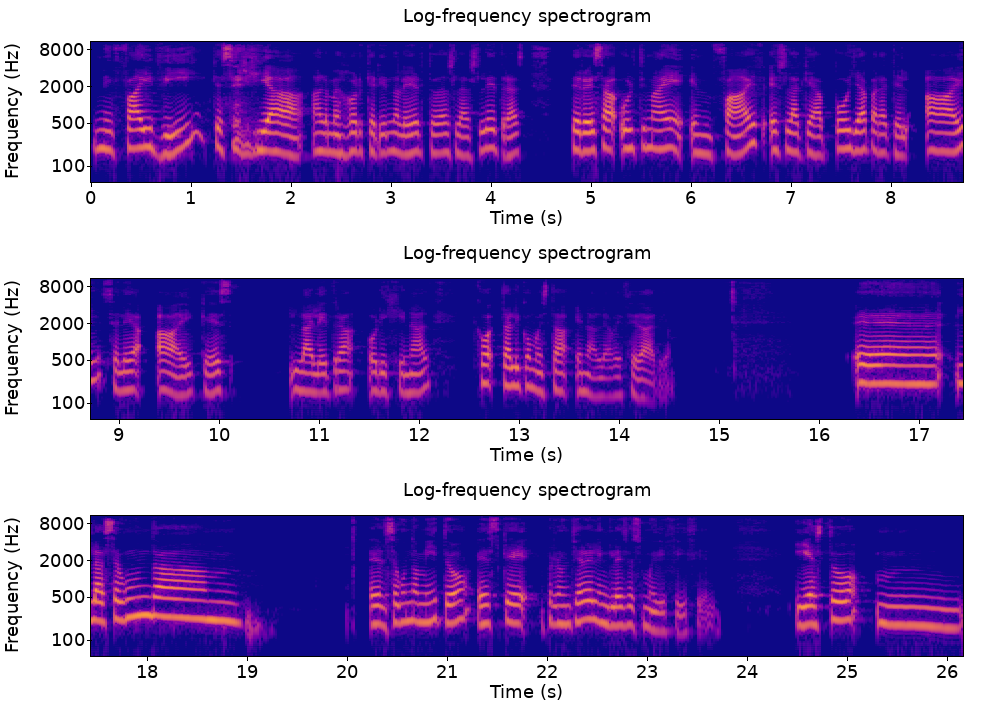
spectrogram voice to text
ni 5 que sería a lo mejor queriendo leer todas las letras, pero esa última E en five es la que apoya para que el I se lea I, que es la letra original, tal y como está en el abecedario. Eh, la segunda, el segundo mito es que pronunciar el inglés es muy difícil. Y esto mm,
